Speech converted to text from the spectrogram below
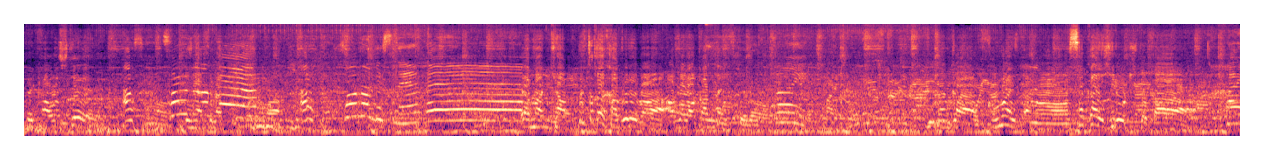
って顔してあそういなくなってるのはあそうなんですね。へえいやまあキャップとかかぶればあんま分かんないんですけどはい。なんかこの前あの酒井宏樹とかは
